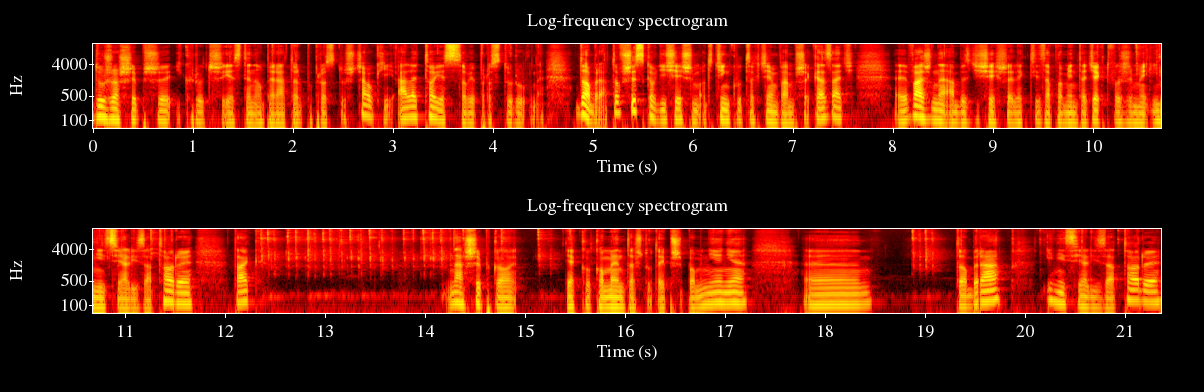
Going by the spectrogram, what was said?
dużo szybszy i krótszy jest ten operator po prostu strzałki, ale to jest sobie po prostu równe. Dobra, to wszystko w dzisiejszym odcinku, co chciałem Wam przekazać. Y, Ważne, aby z dzisiejszej lekcji zapamiętać, jak tworzymy inicjalizatory, tak? Na szybko, jako komentarz tutaj przypomnienie. Dobra, inicjalizatory.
